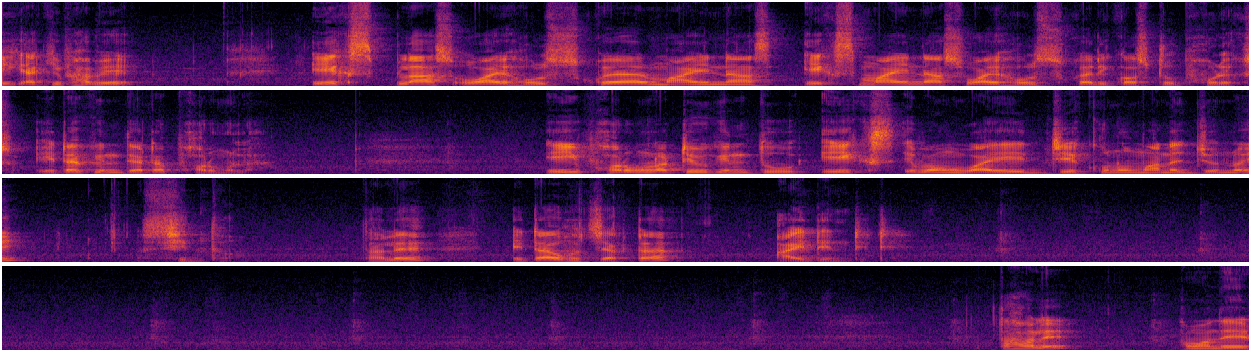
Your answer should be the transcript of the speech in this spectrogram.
ঠিক একইভাবে x plus y whole square minus x minus y whole square equals to four x এটাও কিন্তু একটা ফর্মুলা এই ফর্মুলাটিও কিন্তু এক্স এবং ওয়াইয়ের যে কোনো মানের জন্যই সিদ্ধ। তাহলে এটাও হচ্ছে একটা আইডেন্টিটি তাহলে আমাদের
